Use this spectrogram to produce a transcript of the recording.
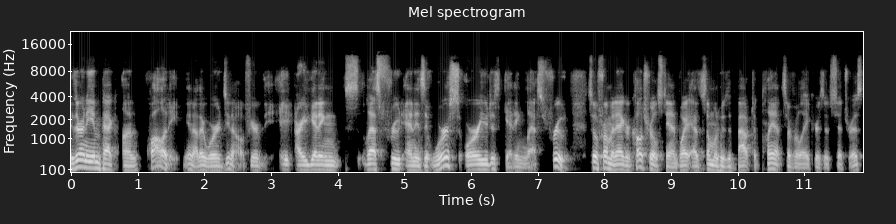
Is there any impact on quality? In other words, you know, if you're, are you getting less fruit and is it worse or are you just getting less fruit? So, from an agricultural standpoint, as someone who's about to plant several acres of citrus,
